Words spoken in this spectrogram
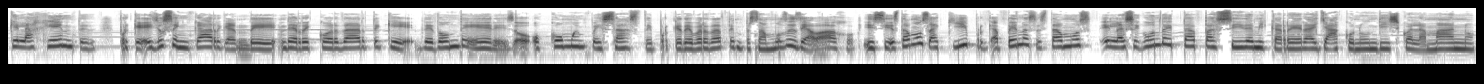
que la gente, porque ellos se encargan de, de recordarte que de dónde eres o, cómo empezaste, porque de verdad empezamos desde abajo. Y si estamos aquí, porque apenas estamos en la segunda etapa así de mi carrera, ya con un disco a la mano,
